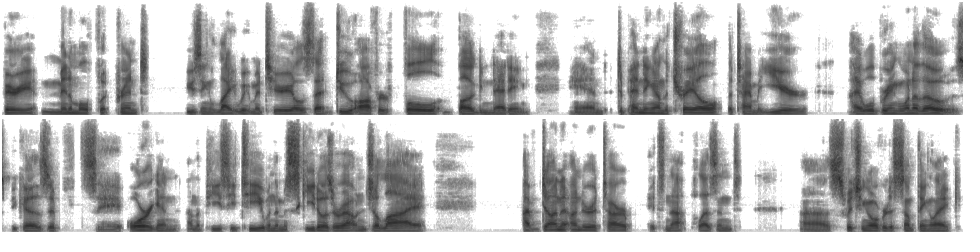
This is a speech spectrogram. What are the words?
very minimal footprint using lightweight materials that do offer full bug netting. And depending on the trail, the time of year, I will bring one of those because if, say, Oregon on the PCT, when the mosquitoes are out in July, I've done it under a tarp. It's not pleasant. Uh, switching over to something like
